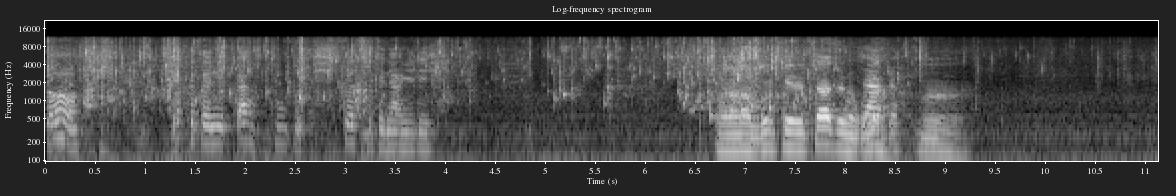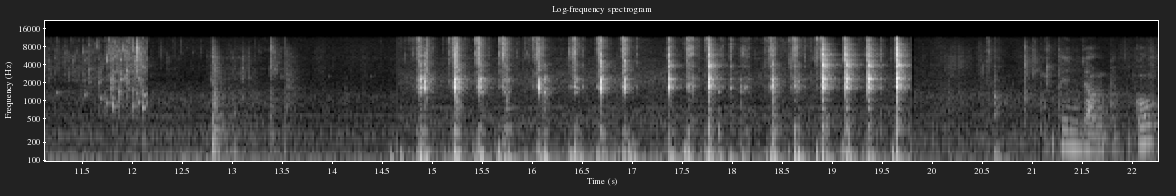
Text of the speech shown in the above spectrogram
너 깨끗하니까 두부 씻어서 그냥 이리 아, 물기를 짜주는구나. 짜줘. 음. 된장 붓고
